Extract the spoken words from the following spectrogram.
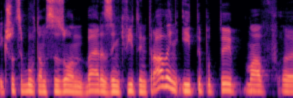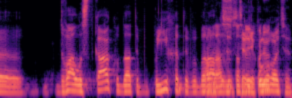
якщо це був там сезон березень, квітень, травень, і типу ти мав е, два листка, куди типу, поїхати, А в вибирати. нас Це на в той якому році?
